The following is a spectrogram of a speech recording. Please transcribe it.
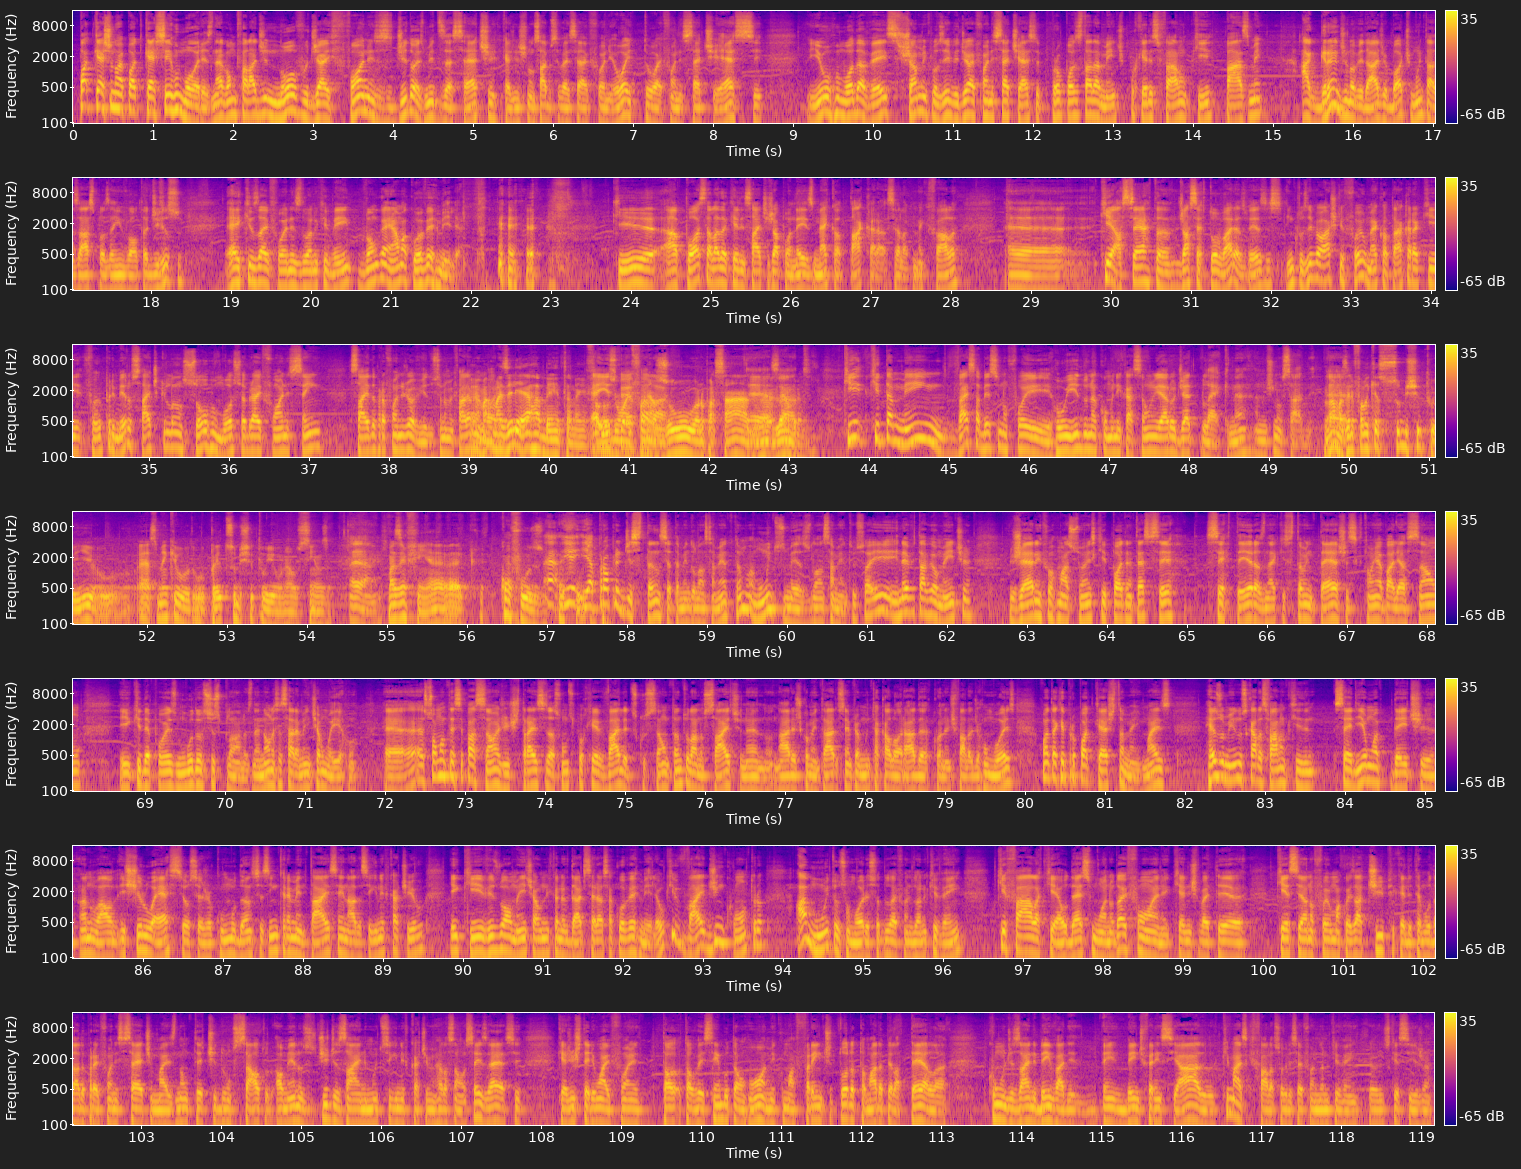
Podcast não é podcast sem rumores, né? Vamos falar de novo de iPhones de 2017, que a gente não sabe se vai ser iPhone 8 ou iPhone 7S. E o rumor da vez chama inclusive de iPhone 7S propositadamente, porque eles falam que, pasmem, a grande novidade, bote muitas aspas aí em volta disso, é que os iPhones do ano que vem vão ganhar uma cor vermelha. que a aposta lá daquele site japonês, Mekotakara, sei lá como é que fala, é, que acerta, já acertou várias vezes. Inclusive, eu acho que foi o Mekotakara que foi o primeiro site que lançou o rumor sobre iPhone sem saída para fone de ouvido, se não me falha a é, memória. Mas ele erra bem também. É Falou é isso do iPhone azul ano passado, é, né? lembra? Que, que também vai saber se não foi ruído na comunicação e era o Jet Black, né? A gente não sabe. Não, é... mas ele falou que ia substituir o. É, se bem que o, o preto substituiu, né? O cinza. É. Mas enfim, é, é confuso. É, confuso. E, e, a própria distância também do lançamento, estamos há muitos meses do lançamento. Isso aí, inevitavelmente, gera informações que podem até ser certeiras, né? Que estão em testes, que estão em avaliação e que depois mudam-se os planos, né? Não necessariamente é um erro. É, é, só uma antecipação, a gente traz esses assuntos porque vale a discussão, tanto lá no site, né, no, na área de comentários, sempre é muito acalorada quando a gente fala de rumores, quanto aqui para o podcast também. Mas, resumindo, os caras falam que seria um update anual estilo S, ou seja, com mudanças incrementais, sem nada significativo, e que visualmente a única novidade será essa cor vermelha, o que vai de encontro a muitos rumores sobre os iPhones do ano que vem, que fala que é o décimo ano do iPhone, que a gente vai ter que esse ano foi uma coisa atípica ele ter mudado para iPhone 7, mas não ter tido um salto, ao menos de design, muito significativo em relação ao 6S, que a gente teria um iPhone tal, talvez sem botão home, com uma frente toda tomada pela tela, com um design bem, bem, bem diferenciado. O que mais que fala sobre esse iPhone do ano que vem? Eu esqueci já.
